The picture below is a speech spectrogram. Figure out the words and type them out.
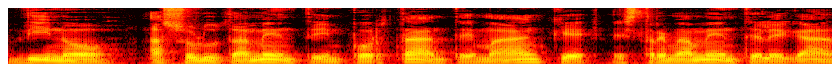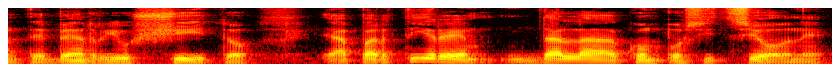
vino assolutamente importante ma anche estremamente elegante, ben riuscito, a partire dalla composizione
